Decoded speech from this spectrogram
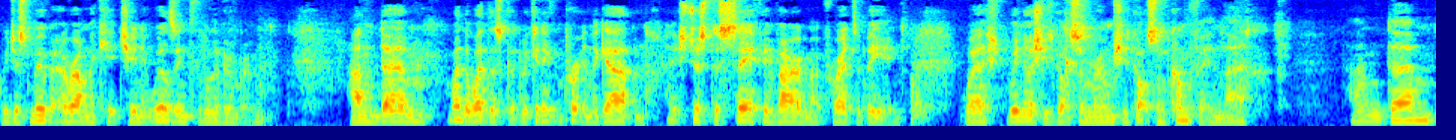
We just move it around the kitchen, it wheels into the living room. And um, when the weather's good, we can even put it in the garden. And It's just a safe environment for her to be in, where we know she's got some room, she's got some comfort in there. And um,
